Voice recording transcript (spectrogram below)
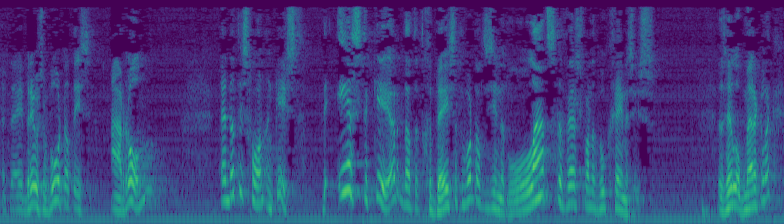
het Hebreeuwse woord dat is Aaron. En dat is gewoon een kist. De eerste keer dat het gebezigd wordt, dat is in het laatste vers van het boek Genesis. Dat is heel opmerkelijk.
